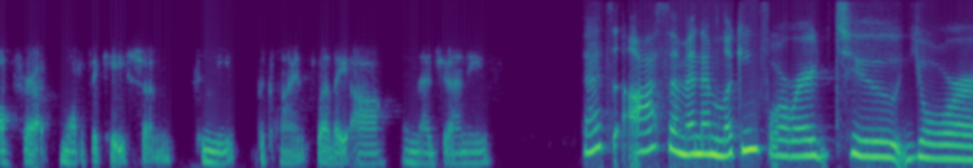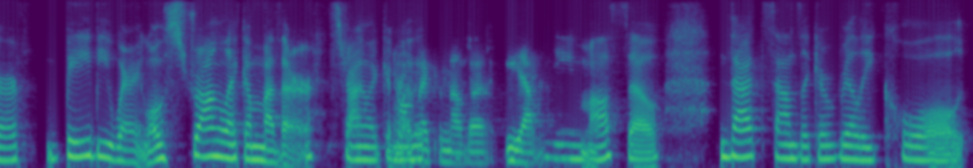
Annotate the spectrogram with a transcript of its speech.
offer up modifications to meet the clients where they are in their journeys. That's awesome. And I'm looking forward to your baby wearing. Well, strong like a mother. Strong like a strong mother. like a mother. Yeah. Also. That sounds like a really cool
